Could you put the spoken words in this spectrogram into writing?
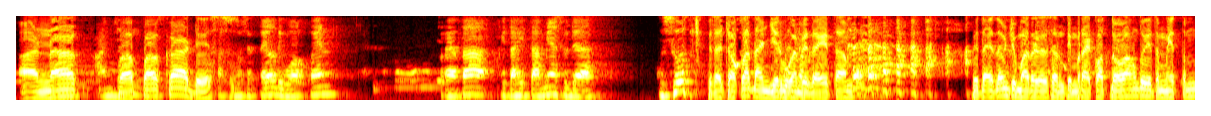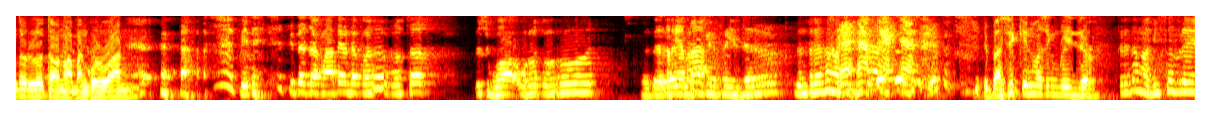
anak, Anjing. bapak kades. Pas gue setel di Walkman ternyata pita hitamnya sudah kusut Pita coklat anjir bukan pita hitam. Pita hitam cuma rilisan tim rekod doang tuh hitam-hitam tuh dulu tahun 80-an. pita, pita coklatnya udah kusut kusut terus gua urut-urut dan ternyata Masukin freezer. dan ternyata nggak bisa Diplastikin masing freezer. ternyata nggak bisa bre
